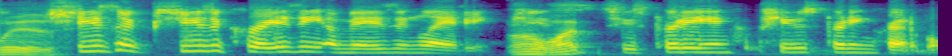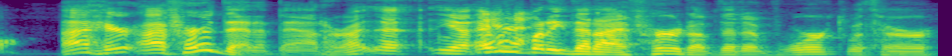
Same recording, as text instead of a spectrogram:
whiz. She's a she's a crazy, amazing lady. Oh, She's, what? she's pretty. She was pretty incredible. I hear I've heard that about her. I, that, you know, Yeah. everybody that I've heard of that have worked with her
